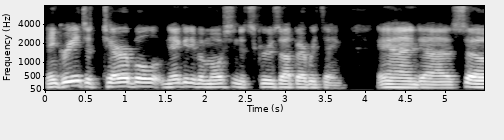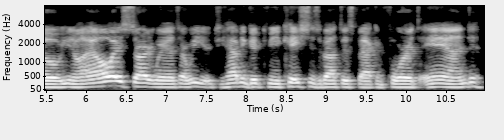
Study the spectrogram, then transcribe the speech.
And greed's a terrible negative emotion that screws up everything. And uh, so, you know, I always start with are we having good communications about this back and forth? And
